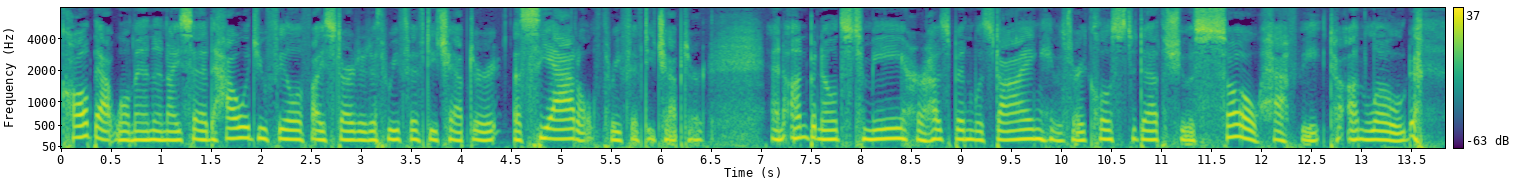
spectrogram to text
called that woman and I said, How would you feel if I started a 350 chapter, a Seattle 350 chapter? And unbeknownst to me, her husband was dying. He was very close to death. She was so happy to unload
